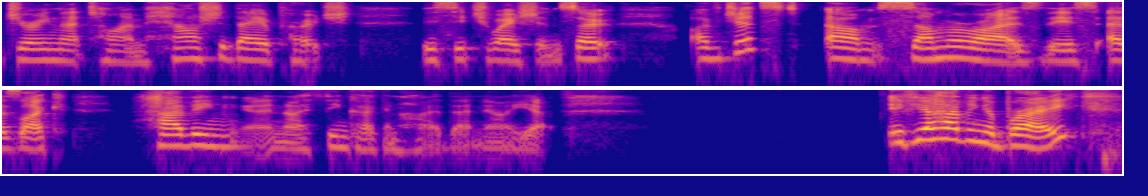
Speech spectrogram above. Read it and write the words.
during that time. How should they approach this situation? So I've just um, summarized this as like having, and I think I can hide that now. Yeah if you're having a break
